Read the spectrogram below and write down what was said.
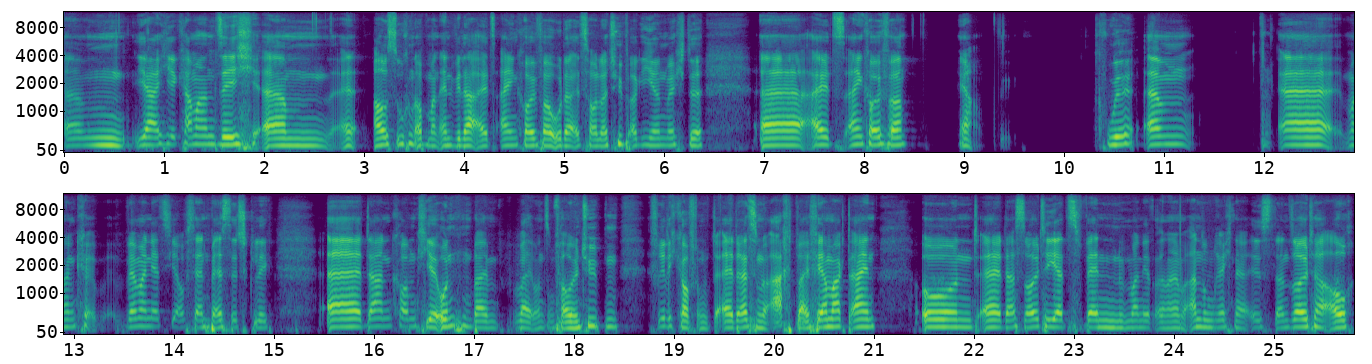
Ähm, ja, hier kann man sich ähm, äh, aussuchen, ob man entweder als Einkäufer oder als fauler Typ agieren möchte. Äh, als Einkäufer, ja, cool. Ähm, äh, man, wenn man jetzt hier auf Send Message klickt, äh, dann kommt hier unten beim, bei unserem faulen Typen, Friedrich kauft um äh, 13.08 bei Fairmarkt ein und äh, das sollte jetzt, wenn man jetzt an einem anderen Rechner ist, dann sollte auch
